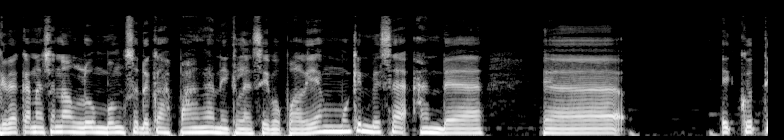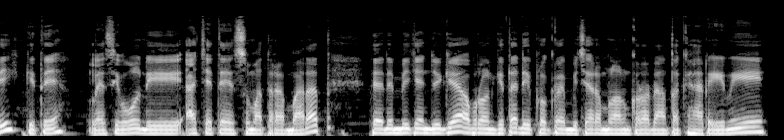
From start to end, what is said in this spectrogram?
Gerakan Nasional Lumbung Sedekah Pangan nih kelas yang mungkin bisa Anda eh, ikuti gitu ya. People di ACT Sumatera Barat. Dan demikian juga obrolan kita di program Bicara Melawan Corona untuk hari ini.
